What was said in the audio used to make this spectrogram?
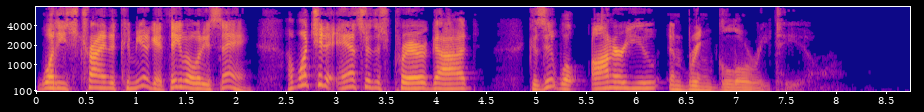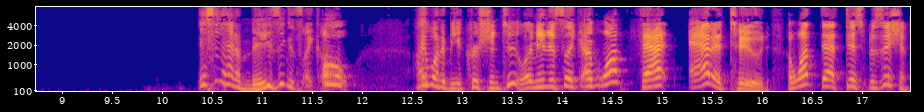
what he's trying to communicate. Think about what he's saying. I want you to answer this prayer, God, because it will honor you and bring glory to you. Isn't that amazing? It's like, oh, I want to be a Christian too. I mean, it's like I want that attitude. I want that disposition.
